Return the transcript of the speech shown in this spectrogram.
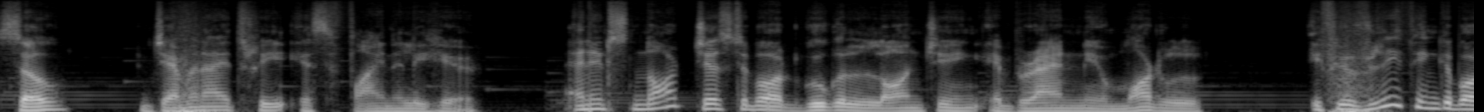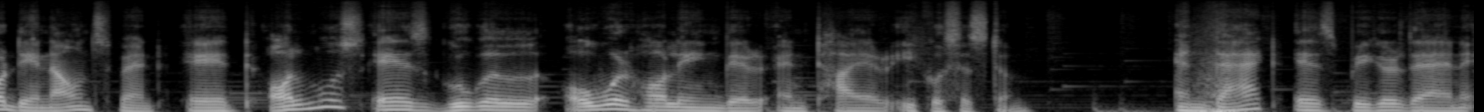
So, Gemini 3 is finally here. And it's not just about Google launching a brand new model. If you really think about the announcement, it almost is Google overhauling their entire ecosystem. And that is bigger than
